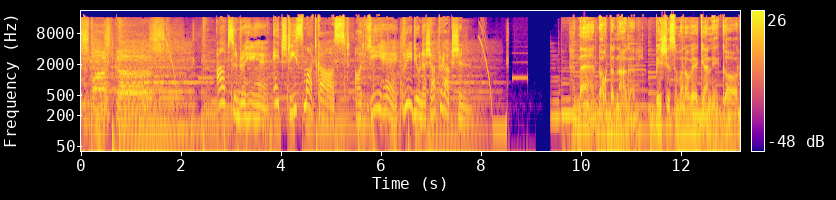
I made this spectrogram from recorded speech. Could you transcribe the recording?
Smartcast. आप सुन रहे हैं एच डी स्मार्ट कास्ट और ये है रेडियो नशा प्रोडक्शन मैं डॉक्टर नागर पेशे से मनोवैज्ञानिक और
